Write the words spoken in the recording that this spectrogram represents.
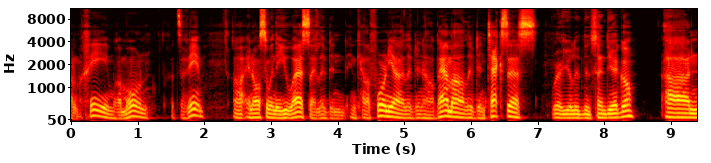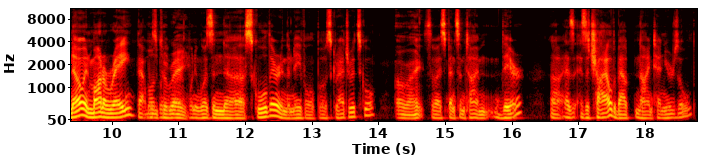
Palmachim, Ramon, Chatzarim, uh, and also in the U.S. I lived in, in California, I lived in Alabama, I lived in Texas. Where you lived in San Diego? Uh, no, in Monterey. That was when he, Monterey. when he was in uh, school there, in the Naval Postgraduate School. All right. So I spent some time there uh, as, as a child, about nine, 10 years old,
